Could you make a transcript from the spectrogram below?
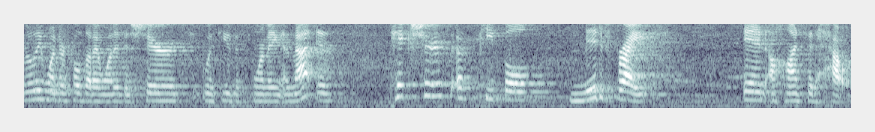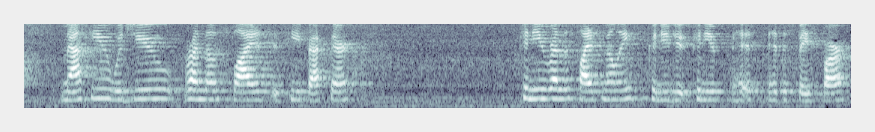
really wonderful that I wanted to share t- with you this morning, and that is pictures of people mid fright in a haunted house. Matthew, would you run those slides? Is he back there? Can you run the slides, Millie? Can you do? Can you hit, hit the space bar?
